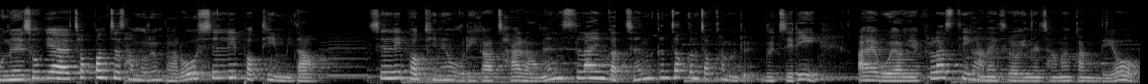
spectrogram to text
오늘 소개할 첫 번째 사물은 바로 실리퍼티입니다. 실리퍼티는 우리가 잘 아는 슬라임 같은 끈적끈적한 물- 물질이 알 모양의 플라스틱 안에 들어있는 장난감인데요.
